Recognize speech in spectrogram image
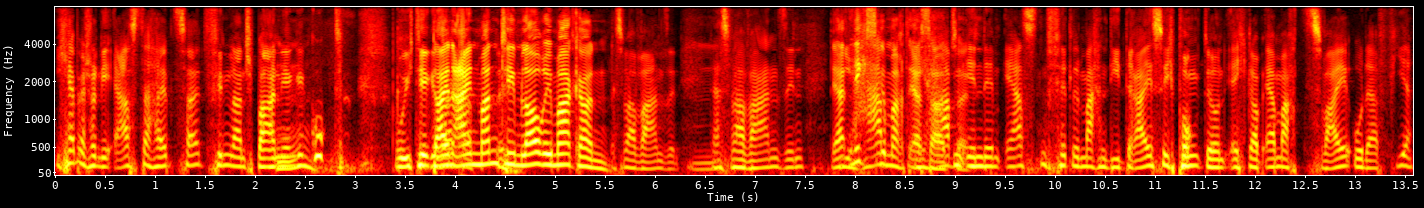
Ich habe ja schon die erste Halbzeit Finnland-Spanien geguckt, wo ich dir gesagt Mhm. Dein Ein-Mann-Team, Lauri Makan. das war Wahnsinn. Das war Wahnsinn. Der hat Die nichts haben- gemacht, erste Die haben Halbzeit. in dem ersten Viertel machen die 30 Punkte und ich glaube, er macht zwei oder vier.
